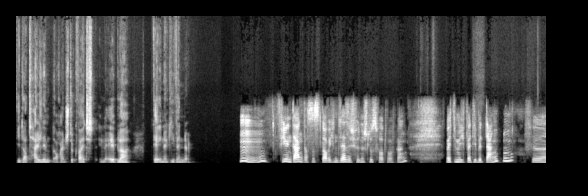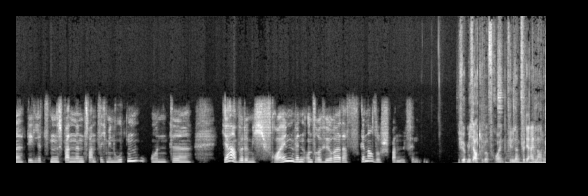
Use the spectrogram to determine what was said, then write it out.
die da teilnimmt, auch ein Stück weit Enabler der Energiewende. Mhm, vielen Dank. Das ist, glaube ich, ein sehr, sehr schönes Schlusswort, Wolfgang. Ich möchte mich bei dir bedanken für die letzten spannenden 20 Minuten und äh, ja, würde mich freuen, wenn unsere Hörer das genauso spannend finden. Ich würde mich auch darüber freuen. Vielen Dank für die Einladung.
